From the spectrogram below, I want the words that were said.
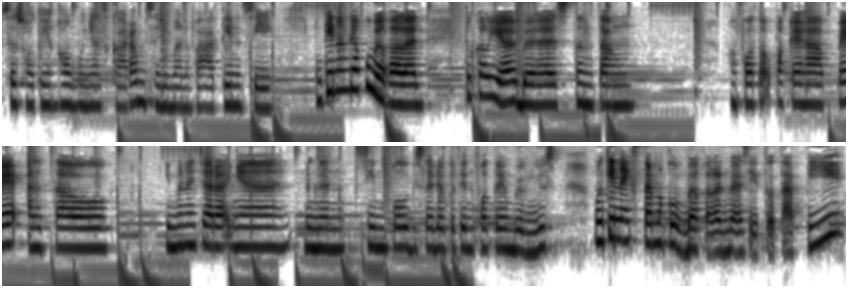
sesuatu yang kamu punya sekarang bisa dimanfaatin sih mungkin nanti aku bakalan itu kali ya bahas tentang ngefoto pakai HP atau gimana caranya dengan simple bisa dapetin foto yang bagus. Mungkin next time aku bakalan bahas itu, tapi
